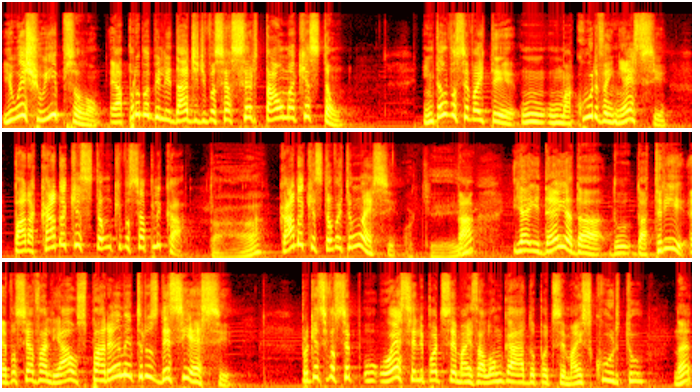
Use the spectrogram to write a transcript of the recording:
E o eixo Y é a probabilidade de você acertar uma questão. Então você vai ter um- uma curva em S para cada questão que você aplicar. Tá. Cada questão vai ter um S. Ok. Tá? E a ideia da, do- da TRI é você avaliar os parâmetros desse S. Porque se você. O, S ele pode ser mais alongado, pode ser mais curto, né?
